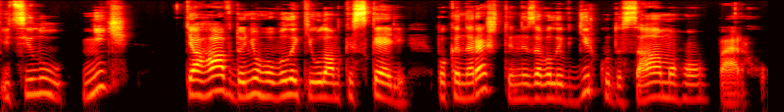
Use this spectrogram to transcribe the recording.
і цілу ніч тягав до нього великі уламки скелі, поки нарешті не завалив дірку до самого верху.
